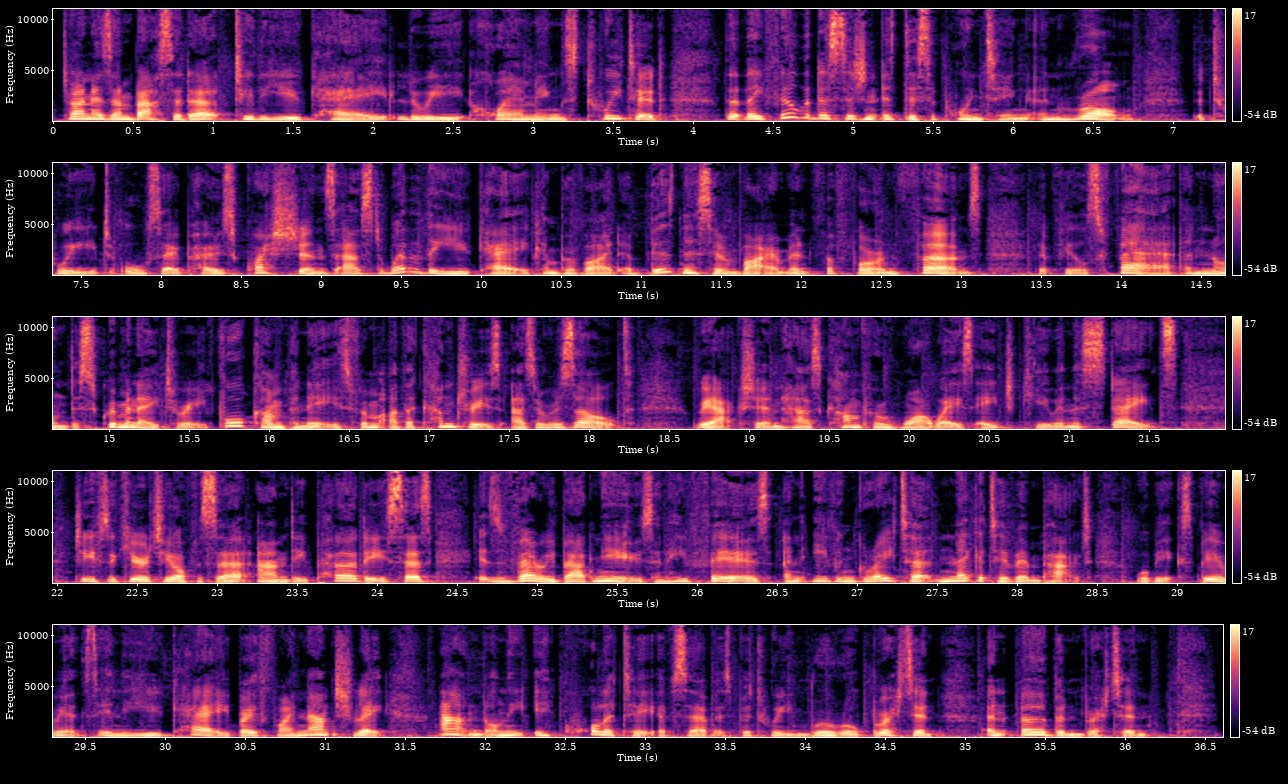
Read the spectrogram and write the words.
China's ambassador to the UK, Liu Xiaoming, tweeted that they feel the decision is disappointing and wrong. The tweet also posed questions as to whether the UK can provide a business environment for foreign firms that feels fair and non discriminatory for companies from other countries as a result. Reaction has come from Huawei's HQ in the States. Chief Security Officer Andy Purdy says it's very bad news and he fears an even greater negative impact will be experienced in the UK, both financially and on the equality of service between rural Britain and urban Britain.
